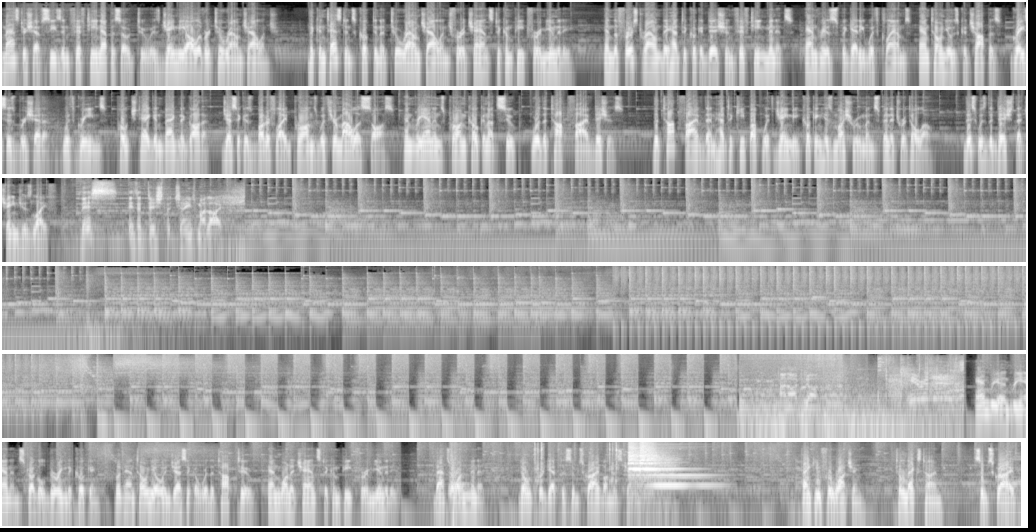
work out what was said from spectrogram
MasterChef Season 15 Episode 2 is Jamie Oliver 2-Round Challenge. The contestants cooked in a two-round challenge for a chance to compete for immunity. In the first round they had to cook a dish in 15 minutes, Andrea's spaghetti with clams, Antonio's cachapas, Grace's bruschetta with greens, poached egg and bagna Jessica's butterflied prawns with chermoula sauce, and Rhiannon's prawn coconut soup were the top 5 dishes. The top 5 then had to keep up with Jamie cooking his mushroom and spinach rotolo. This was the dish that changed his life. This is a dish that changed my life. And I'm done. Here it is! Andrea and Rhiannon struggled during the cooking, but Antonio and Jessica were the top two and won a chance to compete for immunity. That's one minute. Don't forget to subscribe on this channel. Thank you for watching. Till next time. Subscribe.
